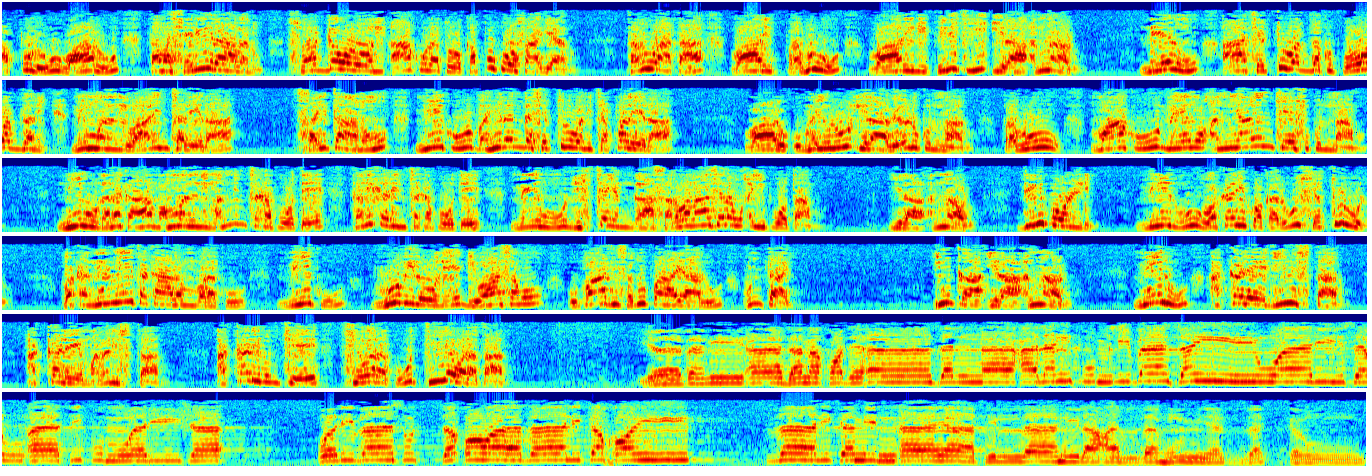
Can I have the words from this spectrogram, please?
అప్పుడు వారు తమ శరీరాలను స్వర్గంలోని ఆకులతో కప్పుకోసాగారు. తరువాత వారి ప్రభువు వారిని పిలిచి ఇలా అన్నాడు నేను ఆ చెట్టు వద్దకు పోవద్దని మిమ్మల్ని వారించలేదా? సైతాను మీకు బహిరంగ శత్రువని చెప్పలేదా? వారు ఉభయులు ఇలా వేడుకున్నారు ప్రభూ మాకు మేము అన్యాయం చేసుకున్నాము. నీవు గనక మమ్మల్ని మన్నించకపోతే కనికరించకపోతే మేము నిశ్చయంగా సర్వనాశనం అయిపోతాము. ఇలా అన్నాడు. దిగిపోండి. మీరు ఒకరికొకరు శత్రువులు. ఒక నిర్ణీత కాలం వరకు మీకు భూమిలోనే నివాసము ఉపాధి సదుపాయాలు ఉంటాయి. ఇంకా ఇలా అన్నాడు. మీరు అక్కడే జీవిస్తారు. అక్కడే మరణిస్తారు. అక్కడి నుంచే చివరకు తీయబడతారు يا بني آدم قد أنزلنا عليكم لباسا يواري سوآتكم وريشا ولباس التقوى ذلك خير ذلك من آيات الله لعلهم يذكرون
